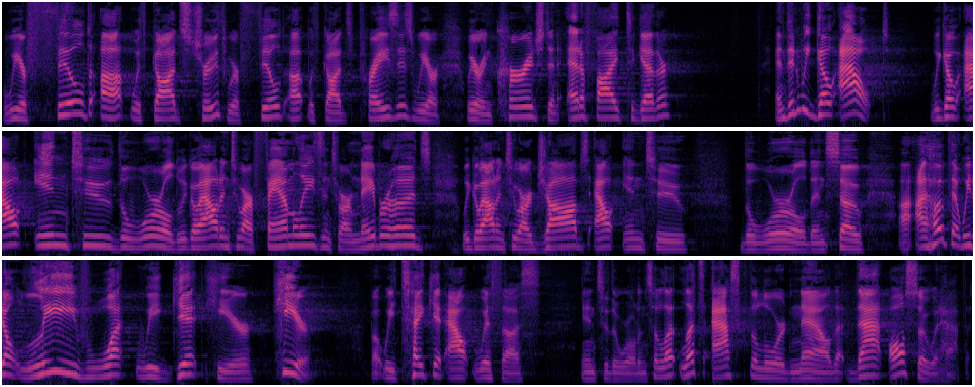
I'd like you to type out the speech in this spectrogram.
We are filled up with God's truth. We're filled up with God's praises. We are, we are encouraged and edified together. And then we go out we go out into the world. We go out into our families, into our neighborhoods. We go out into our jobs, out into the world. And so uh, I hope that we don't leave what we get here here, but we take it out with us into the world. And so let, us ask the Lord now that that also would happen,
